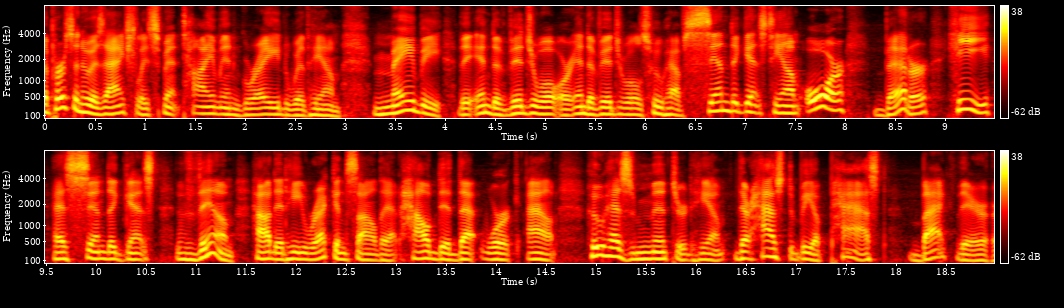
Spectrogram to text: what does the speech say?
the person who has actually spent time in grade with him, maybe the individual or individuals who have sinned against him, or better, he has sinned against them. How did he reconcile that? How did that work out? Who has mentored him? There has to be a past back there.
